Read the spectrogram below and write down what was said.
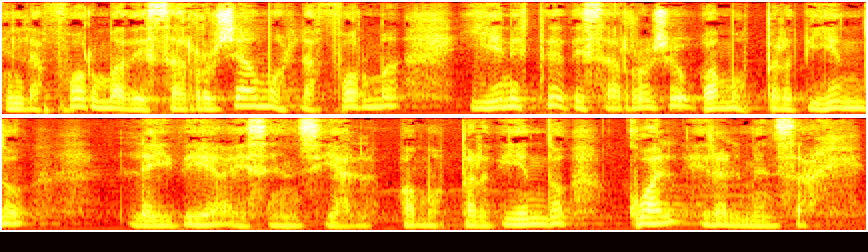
en la forma, desarrollamos la forma y en este desarrollo vamos perdiendo la idea esencial, vamos perdiendo cuál era el mensaje.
